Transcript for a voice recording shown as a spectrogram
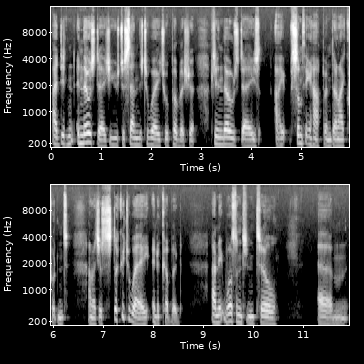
I didn't. In those days, you used to send it away to a publisher, but in those days, I something happened and I couldn't, and I just stuck it away in a cupboard. And it wasn't until um,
